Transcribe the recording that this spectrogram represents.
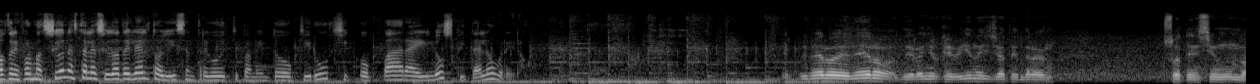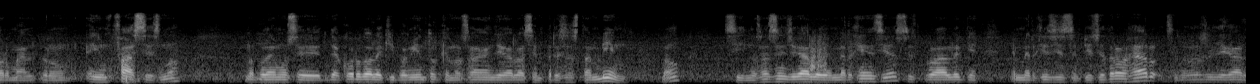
Otra información, hasta la ciudad del Alto, allí se entregó equipamiento quirúrgico para el Hospital Obrero. El primero de enero del año que viene ya tendrán su atención normal, pero en fases, ¿no? No podemos, eh, de acuerdo al equipamiento que nos hagan llegar las empresas también, ¿no? Si nos hacen llegar lo de emergencias, es probable que emergencias empiece a trabajar, si nos hacen llegar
